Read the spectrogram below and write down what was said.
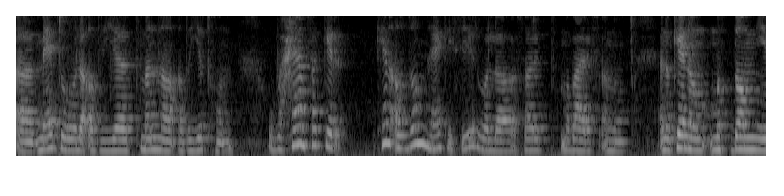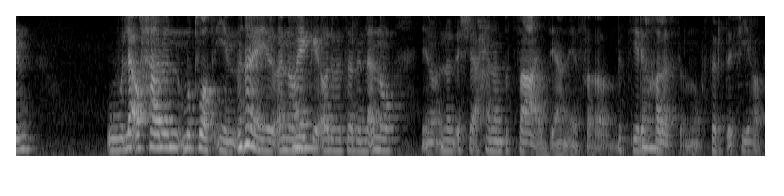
آه ماتوا لقضيات منا قضيتهم. وأحيانا بفكر كان قصدهم هيك يصير ولا صارت ما بعرف إنه إنه كانوا متضامنين ولقوا حالهم متواطئين؟ إنه هيك sudden لأنه know, إنه الأشياء أحيانا بتصاعد يعني فبتصيري خلص إنه صرتي فيها.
